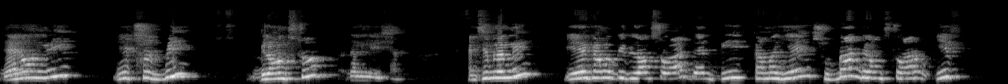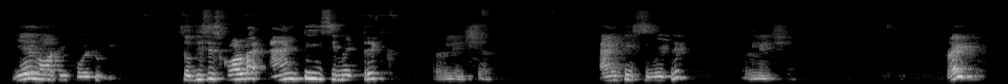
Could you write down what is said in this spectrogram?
then only it should be belongs to the relation. And similarly, a comma b belongs to R, then B comma A should not belongs to R if A not equal to B. So this is called an anti-symmetric relation. Anti-symmetric relation. Right?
